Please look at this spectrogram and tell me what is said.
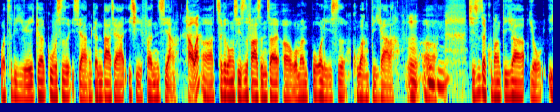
我这里有一个故事想跟大家。一起分享，好啊！呃，这个东西是发生在呃我们玻璃市库邦迪嘎啦。嗯呃，其实，在库邦迪嘎有一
